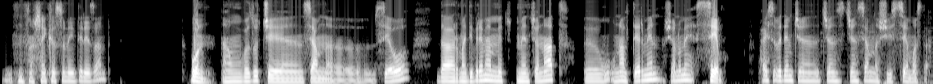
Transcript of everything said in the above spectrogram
Așa că sună interesant? Bun, am văzut ce înseamnă SEO, dar mai devreme am menționat uh, un alt termen și anume SEM. Hai să vedem ce, ce, ce înseamnă și SEM ăsta.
